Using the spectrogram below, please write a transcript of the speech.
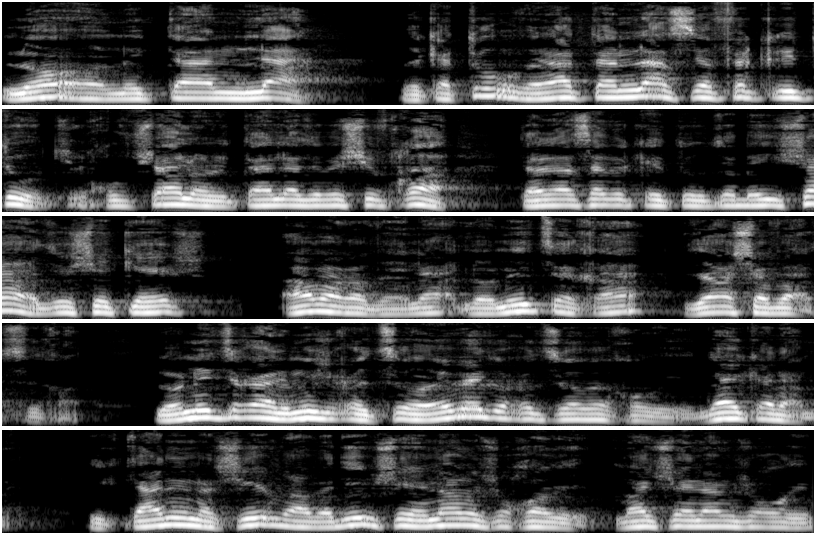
לא ניתן לה, וכתוב ונתן לה ספר כריתות, שחופשה לא ניתן לה זה בשפחה, ניתן לה ספר כריתות זה באישה, זה שקש, אמר רבנה, לא נצחה, זה השווה, סליחה, לא נצחה למי שחצו עבד וחצו בכורי, די כנמי, לקטני נשים ועבדים שאינם משוחררים, מה שאינם משוחררים?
